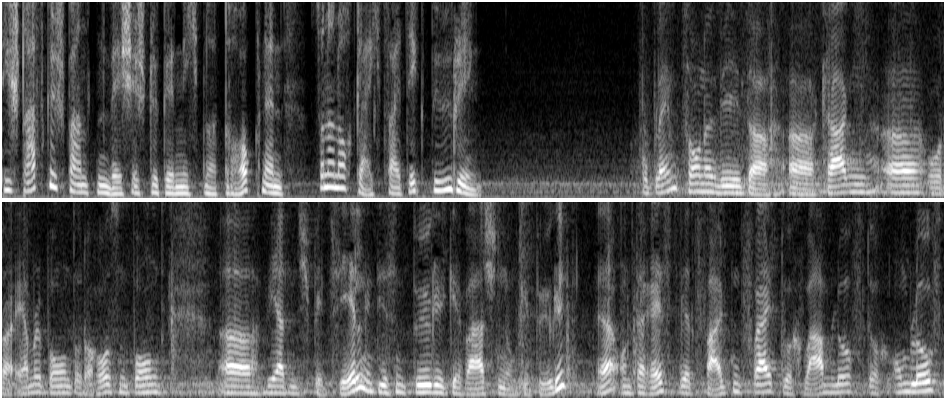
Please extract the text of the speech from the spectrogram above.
die straff gespannten Wäschestücke nicht nur trocknen, sondern auch gleichzeitig bügeln. Problemzonen wie der äh, Kragen äh, oder Ärmelbund oder Hosenbund werden speziell in diesem Bügel gewaschen und gebügelt. Ja, und der Rest wird faltenfrei durch Warmluft, durch Umluft,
